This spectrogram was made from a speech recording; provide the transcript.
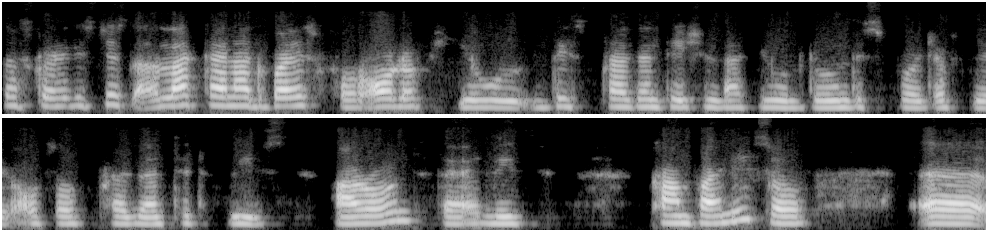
That's correct. It's just uh, like an advice for all of you. This presentation that you will do in this project, we also presented with Aaron, the lead company. So uh,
